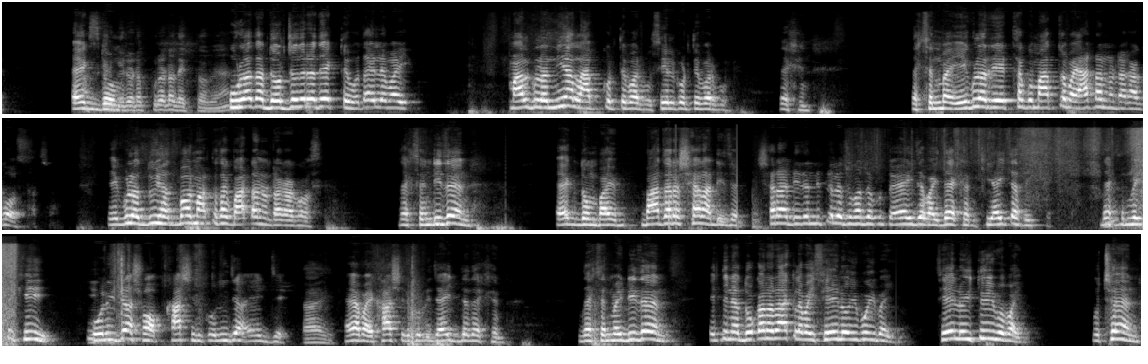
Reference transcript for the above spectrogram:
একদম। ভিডিওটা পুরোটা দেখতে হবে হ্যাঁ? পুরা ধৈর্য ধরে দেখতে হবে তাইলে ভাই মালগুলো নিয়ে লাভ করতে পারব সেল করতে পারব। দেখেন। দেখছেন ভাই এগুলোর রেট থাকবে মাত্র ভাই আটান্ন টাকা গছ আচ্ছা। এগুলো দুই হাত বল মারতে থাকবে আটান্ন টাকা গছ। দেখছেন ডিজাইন? একদম ভাই বাজারে সেরা ডিজাইন। সেরা ডিজাইন নিতে হলে যোগাযোগ করতে এই যে ভাই দেখেন কি আইতাছে দেখেন ভাই এটা কি? কলিজা সব খাসির কলিজা এই যে। হ্যাঁ ভাই খাসির কলিজা এই যে দেখেন। দেখছেন ভাই ডিজাইন? এই তিনে দোকানে রাখলে ভাই সেল হইবই ভাই। সেল হইতে হইব ভাই। বুঝছেন?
